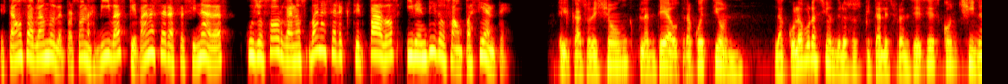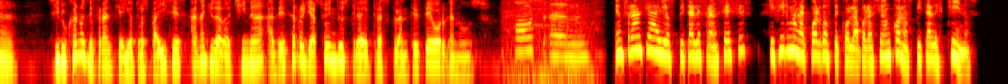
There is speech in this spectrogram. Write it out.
Estamos hablando de personas vivas que van a ser asesinadas, cuyos órganos van a ser extirpados y vendidos a un paciente. El caso de Chong plantea otra cuestión, la colaboración de los hospitales franceses con China. Cirujanos de Francia y otros países han ayudado a China a desarrollar su industria de trasplantes de órganos. Um, en Francia hay hospitales franceses que firman acuerdos de colaboración con hospitales chinos.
